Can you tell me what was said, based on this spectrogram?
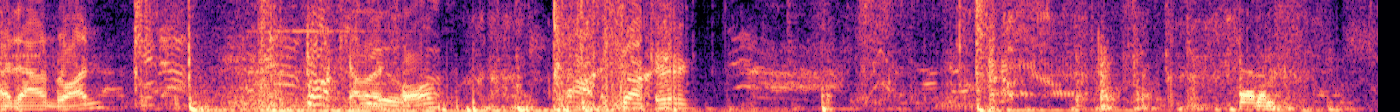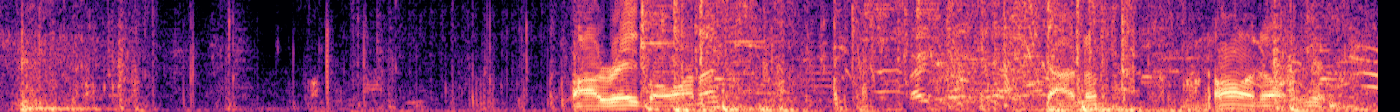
I downed one. Fuck Got my phone. Cocksucker. Got him. Uh, raid low on us. Downed him. Oh no. yeah.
